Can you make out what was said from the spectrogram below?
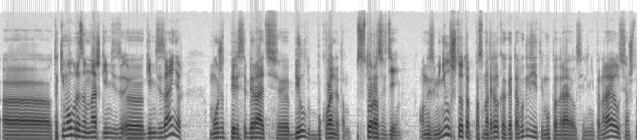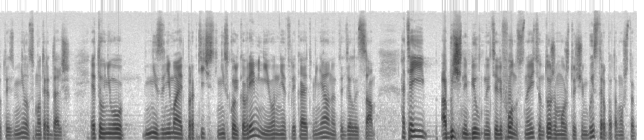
Таким образом, наш геймдизайнер может пересобирать build буквально там 100 раз в день. Он изменил что-то, посмотрел, как это выглядит, ему понравилось или не понравилось, он что-то изменил, смотрит дальше. Это у него не занимает практически нисколько времени, и он не отвлекает меня, он это делает сам. Хотя и обычный build на телефон установить он тоже может очень быстро, потому что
